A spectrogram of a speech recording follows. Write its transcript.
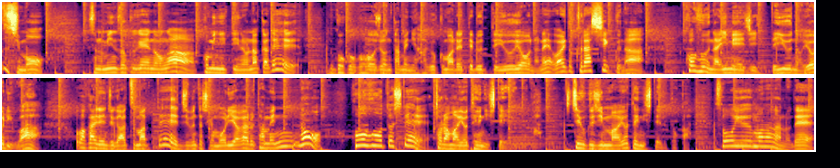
ずしもその民族芸能がコミュニティの中で五穀豊穣のために育まれてるっていうようなね割とクラシックな古風なイメージっていうのよりは若い連中が集まって自分たちが盛り上がるための方法として虎舞を手にしているとか七福神舞を手にしているとかそういうものなので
